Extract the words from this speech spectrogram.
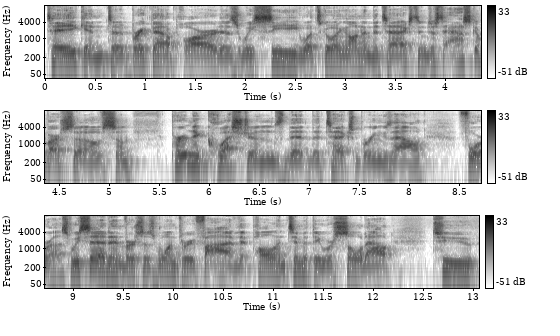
take and to break that apart as we see what's going on in the text and just ask of ourselves some pertinent questions that the text brings out for us. We said in verses 1 through 5 that Paul and Timothy were sold out to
